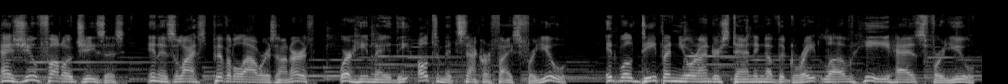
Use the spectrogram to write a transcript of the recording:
As you follow Jesus in his last pivotal hours on earth, where he made the ultimate sacrifice for you, it will deepen your understanding of the great love he has for you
